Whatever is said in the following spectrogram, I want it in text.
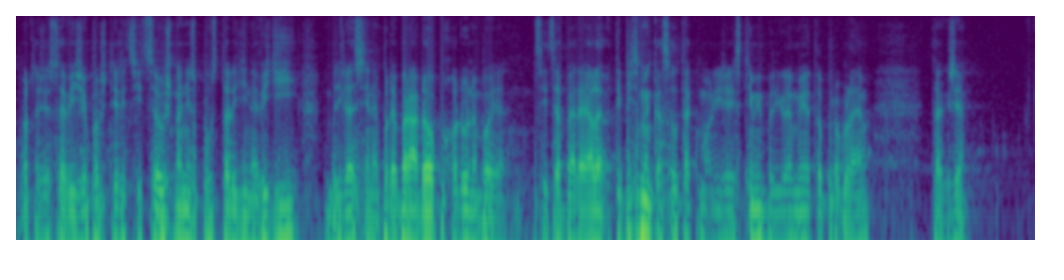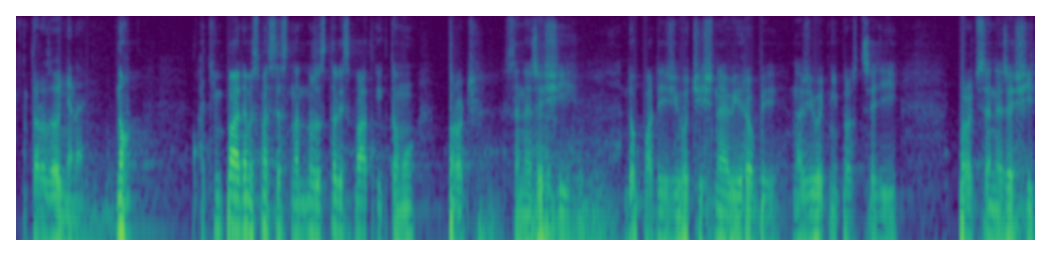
protože se ví, že po 40 už na ně spousta lidí nevidí, brýle si nebude brát do obchodu, nebo je sice bere, ale ty písmenka jsou tak malý, že s těmi brýlemi je to problém, takže to rozhodně ne. No a tím pádem jsme se snadno dostali zpátky k tomu, proč se neřeší dopady živočišné výroby na životní prostředí, proč se neřeší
